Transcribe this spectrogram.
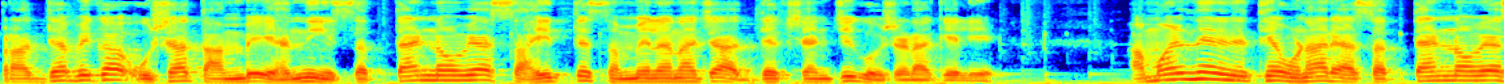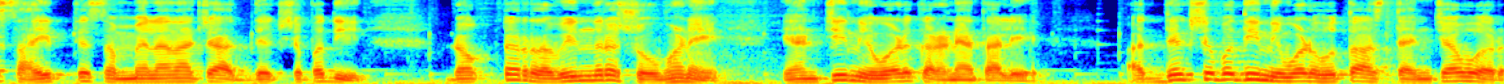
प्राध्यापिका उषा तांबे यांनी सत्त्याण्णव्या साहित्य संमेलनाच्या अध्यक्षांची घोषणा केली आहे. अमळनेर येथे होणाऱ्या सत्त्याण्णव्या साहित्य संमेलनाच्या अध्यक्षपदी डॉक्टर रवींद्र शोभणे यांची निवड करण्यात आली अध्यक्षपदी निवड होताच त्यांच्यावर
